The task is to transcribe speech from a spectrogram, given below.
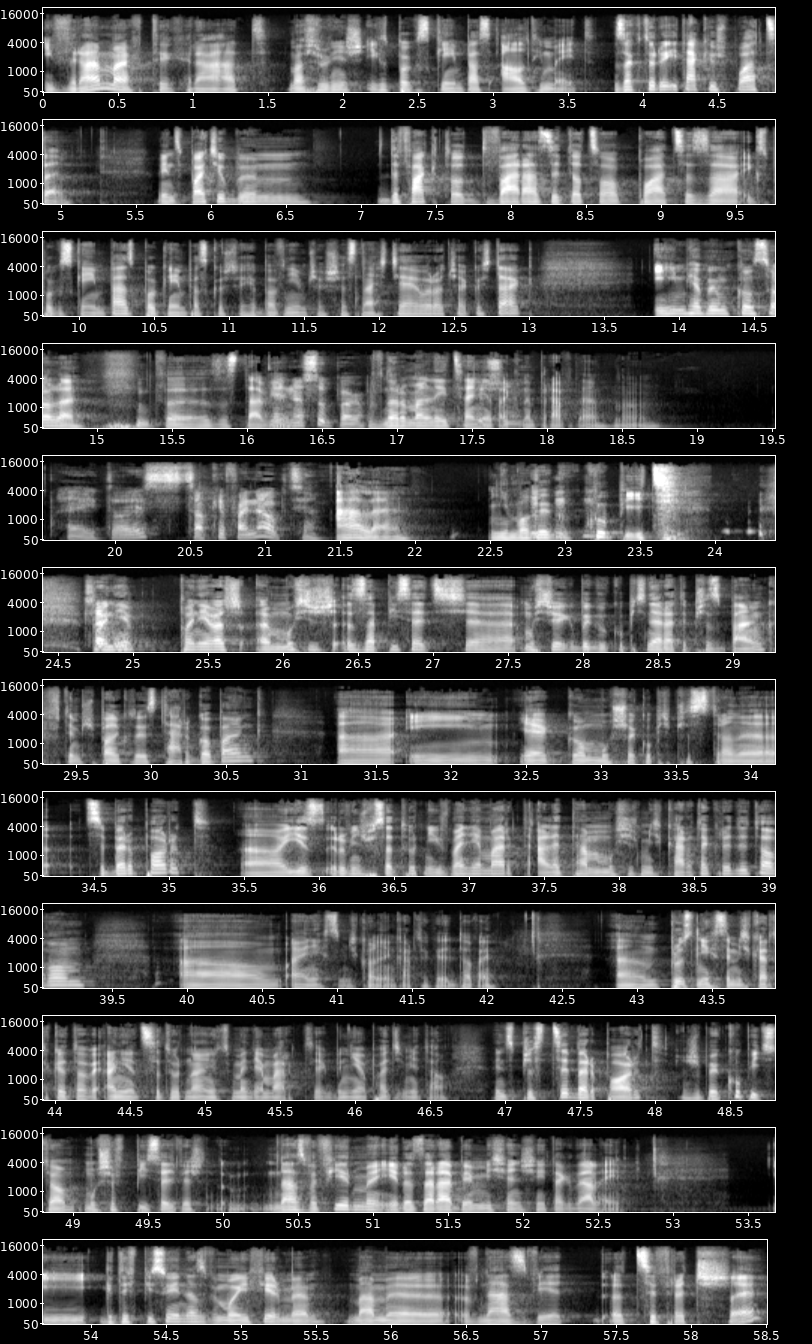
I w ramach tych rat masz również Xbox Game Pass Ultimate, za który i tak już płacę. Więc płaciłbym de facto dwa razy to, co płacę za Xbox Game Pass, bo Game Pass kosztuje chyba w Niemczech 16 euro czy jakoś tak. I miałbym konsolę w zestawie. no super. W normalnej cenie tak naprawdę. No. Ej, to jest całkiem fajna opcja. Ale nie mogę go kupić. Ponie, ponieważ e, musisz zapisać musisz jakby go kupić na raty przez bank, w tym przypadku to jest Targo Bank i ja go muszę kupić przez stronę Cyberport. Jest również w Saturnie w Mediamarkt, ale tam musisz mieć kartę kredytową, a ja nie chcę mieć kolejnej karty kredytowej. Plus nie chcę mieć karty kredytowej ani od Saturna, ani od Mediamarkt, jakby nie opłaci mnie to. Więc przez Cyberport, żeby kupić to, muszę wpisać wiesz, nazwę firmy, ile zarabiam miesięcznie i tak dalej. I gdy wpisuję nazwę mojej firmy, mamy w nazwie e, cyfrę 3,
